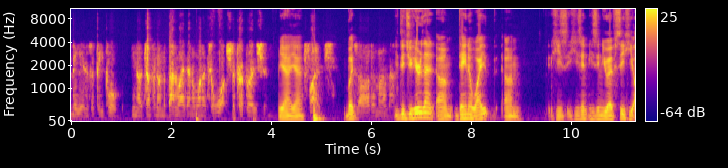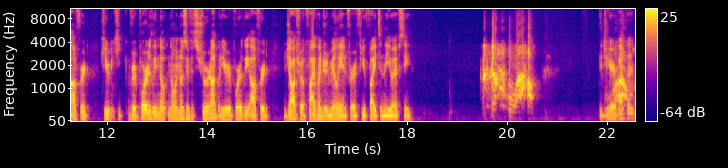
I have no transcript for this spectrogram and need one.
millions of people, you know, jumping on the bandwagon and wanting to watch the preparation Yeah, yeah. fights. But So I don't know, man. Did you hear that um, Dana White? Um, he's he's in he's in UFC. He offered he he reportedly no no one knows if it's true or not, but he reportedly offered Joshua five hundred million for a few fights in the UFC. wow. Did you hear about that?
